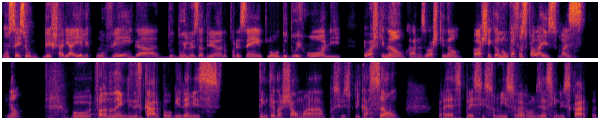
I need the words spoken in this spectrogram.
não sei se eu deixaria ele com o Veiga, Dudu e Luiz Adriano, por exemplo, ou Dudu e Rony. Eu acho que não, caras, eu acho que não. Eu achei que eu nunca fosse falar isso, mas uhum. não. O, falando em Scarpa, o Guilherme tentando achar uma possível explicação, para esse, esse sumiço, vai, vamos dizer assim, do Scarpa,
